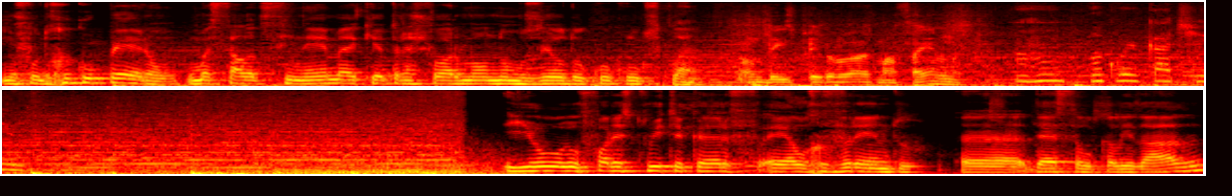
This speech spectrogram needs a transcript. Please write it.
no fundo recuperam uma sala de cinema que a transformam no museu do Ku Klux Klan. Don't these people are my family? Uh-huh. Look where it got you. E o Forrest Whitaker é o reverendo uh, dessa localidade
